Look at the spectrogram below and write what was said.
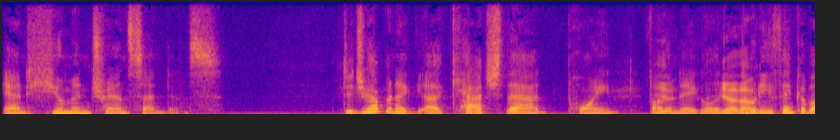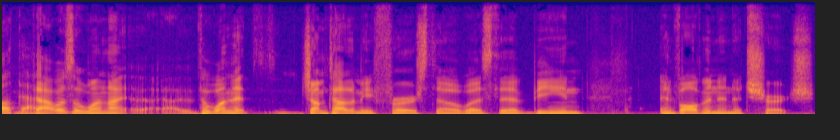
and human transcendence. Did you happen to uh, catch that point, Father yeah, Nagel? yeah, that, what do you think about that? That was the one. I, uh, the one that jumped out at me first, though, was the being involvement in a church,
